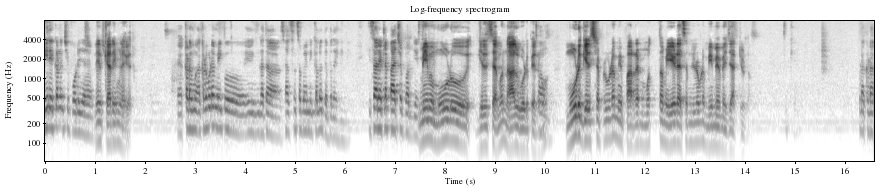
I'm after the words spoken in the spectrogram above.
మీరు ఎక్కడి నుంచి పోటీ చేయాలి నేను కరీంనగర్. అక్కడ అక్కడ కూడా మీకు ఈ గత శాసనసభ ఎన్నికల్లో దెబ్బ తగిలింది. ఈసారి ఎట్లా ప్యాచప్ వర్క్ చేస్తారు మేము మూడు గెలిచాము నాలుగు ఓడిపోయాము. మూడు గెలిచినప్పుడు కూడా మేము పార్లమెంట్ మొత్తం ఏడు అసెంబ్లీలో కూడా మేమే మెజార్టీ ఉన్నాం. ఇప్పుడు అక్కడ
